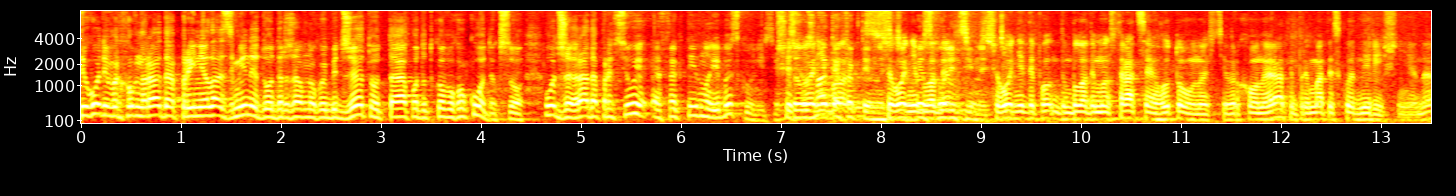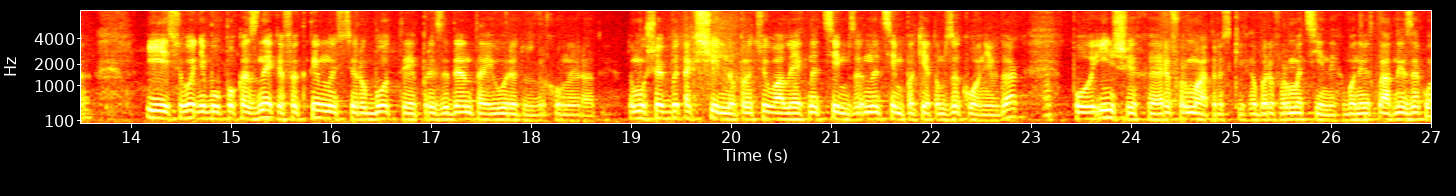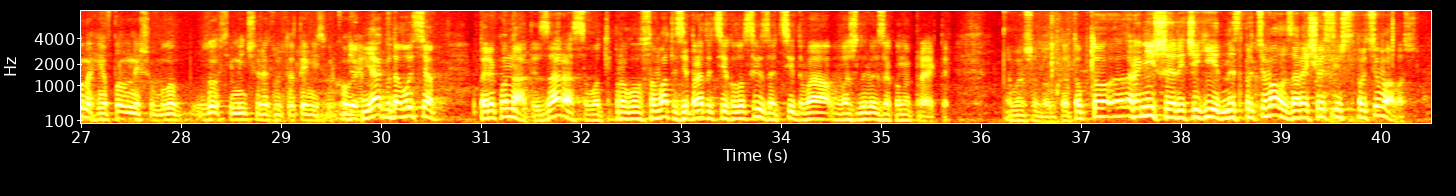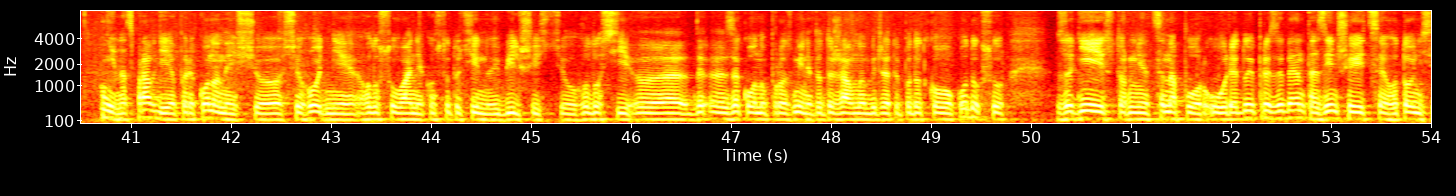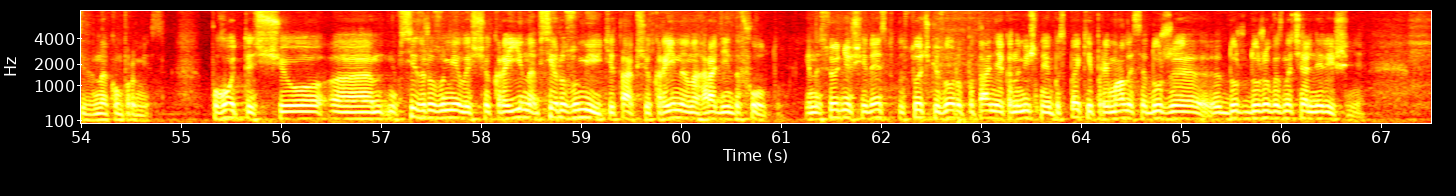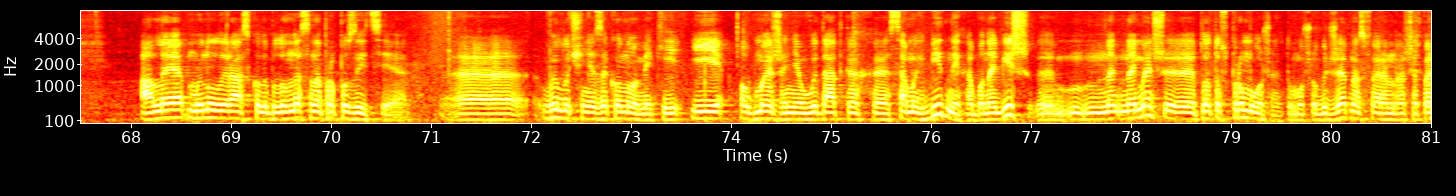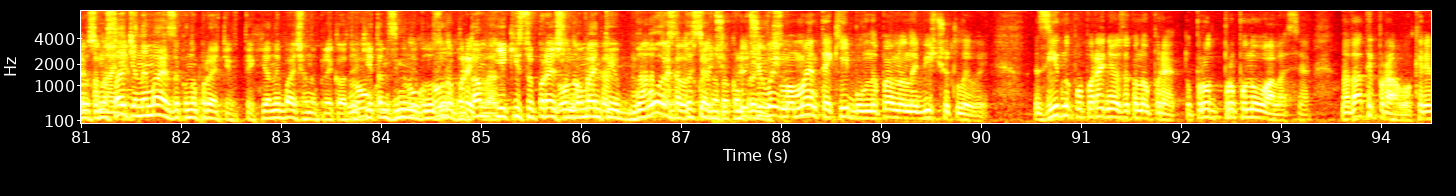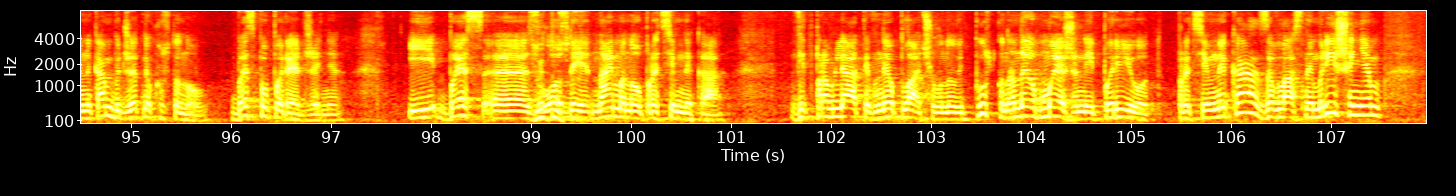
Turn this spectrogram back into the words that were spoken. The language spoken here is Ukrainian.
сьогодні Верховна Рада прийняла зміни до державного бюджету та податкового кодексу. Отже, рада працює ефективно і без коаліції. Це ознака ефективності сьогодні без була, сьогодні була демонстрація готовності Верховної Ради приймати складні рішення. Да? І сьогодні був показник ефективності роботи президента і уряду з Верховною Радою. Тому що якби так щільно працювали, як над цим, над цим пакетом законів, так? по інших реформаторських або реформаційних або невідкладних законах, я впевнений, що було б зовсім інша результативність Верховної Ради. Як вдалося переконати зараз, от проголосувати, зібрати ці голоси за ці два важливих законопроекти? Ваша думка. Тобто е, раніше речаги не спрацювали, зараз щось інше спрацювало ж. Ні, насправді я переконаний, що сьогодні голосування конституційною більшістю голосів е, е, закону про зміни до державного бюджету і податкового кодексу з однієї сторони це напор уряду і президента, з іншої це готовність йти на компроміс. Погодьтесь, що е, всі зрозуміли, що країна, всі розуміють і так, що країна на грані дефолту. І на сьогоднішній день з точки зору питання економічної безпеки приймалися дуже, дуже, дуже визначальні рішення. Але минулий раз, коли була внесена пропозиція е, вилучення з економіки і обмеження в видатках е, самих бідних або найбільш е, найменш платоспроможних, тому що бюджетна сфера наша Просто на сайті немає законопроєктів тих. Я не бачив, наприклад, які там зміни були зроблені. Там які суперечні Ну, моменти було досягнуто ключ- Ключовий момент, який був напевно найбільш чутливий. Згідно попереднього законопроекту, про- пропонувалося надати право керівникам бюджетних установ без попередження і без е, згоди найманого працівника відправляти в неоплачувану відпустку на необмежений період працівника за власним рішенням.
